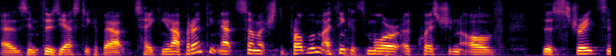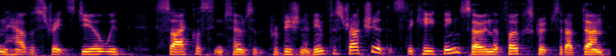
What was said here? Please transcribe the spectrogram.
as enthusiastic about taking it up. I don't think that's so much the problem. I think it's more a question of the streets and how the streets deal with cyclists in terms of the provision of infrastructure. That's the key thing. So, in the focus groups that I've done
